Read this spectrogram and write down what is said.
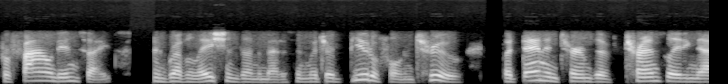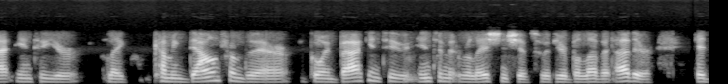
profound insights and revelations on the medicine, which are beautiful and true. But then, in terms of translating that into your, like coming down from there, going back into mm. intimate relationships with your beloved other, it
